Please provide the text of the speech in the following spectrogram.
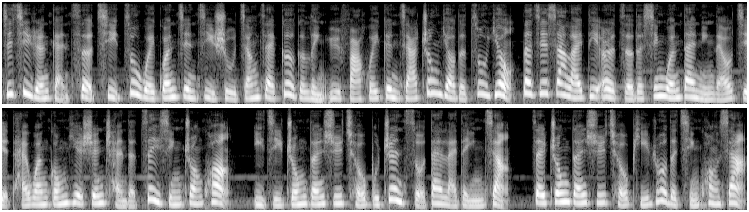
机器人感测器作为关键技术，将在各个领域发挥更加重要的作用。那接下来第二则的新闻带您了解台湾工业生产的最新状况，以及终端需求不振所带来的影响。在终端需求疲弱的情况下，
